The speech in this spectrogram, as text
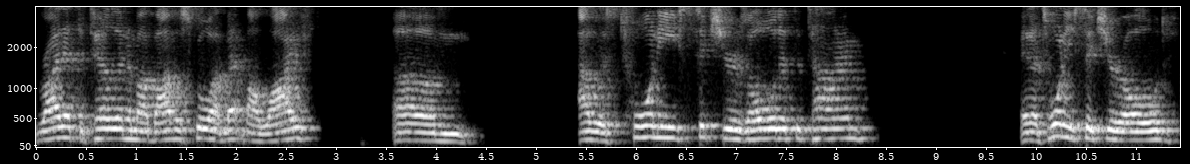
right at the tail end of my Bible school, I met my wife. Um, I was 26 years old at the time. And a 26 year old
